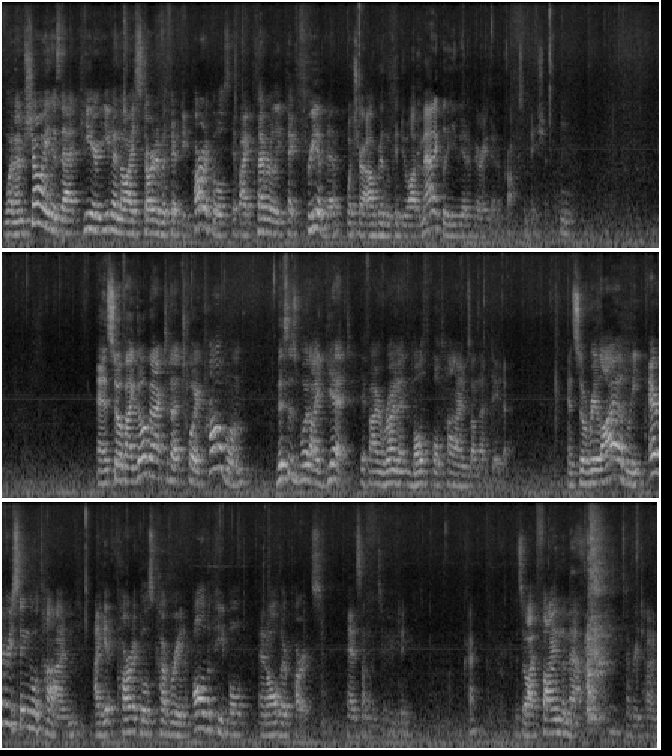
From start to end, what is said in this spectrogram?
what I'm showing is that here, even though I started with 50 particles, if I cleverly pick three of them, which our algorithm can do automatically, you get a very good approximation. And so if I go back to that toy problem, this is what I get if I run it multiple times on that data. And so reliably, every single time, I get particles covering all the people and all their parts and something's routine. Okay? And so I find the map every time.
